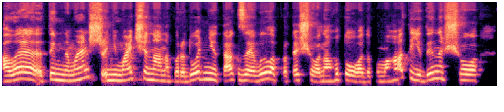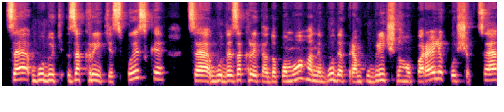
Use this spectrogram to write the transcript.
Але тим не менш, Німеччина напередодні так заявила про те, що вона готова допомагати. Єдине, що це будуть закриті списки, це буде закрита допомога, не буде прям публічного переліку, щоб це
